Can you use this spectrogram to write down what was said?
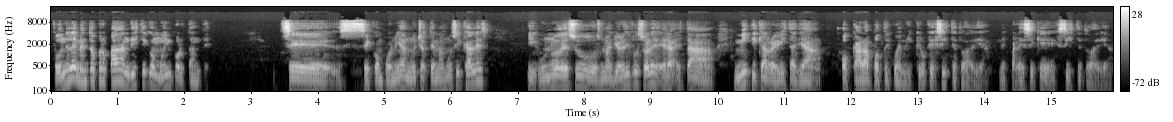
fue un elemento propagandístico muy importante. Se, se componían muchos temas musicales y uno de sus mayores difusores era esta mítica revista ya Okara Poticuemi. Creo que existe todavía, me parece que existe todavía,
